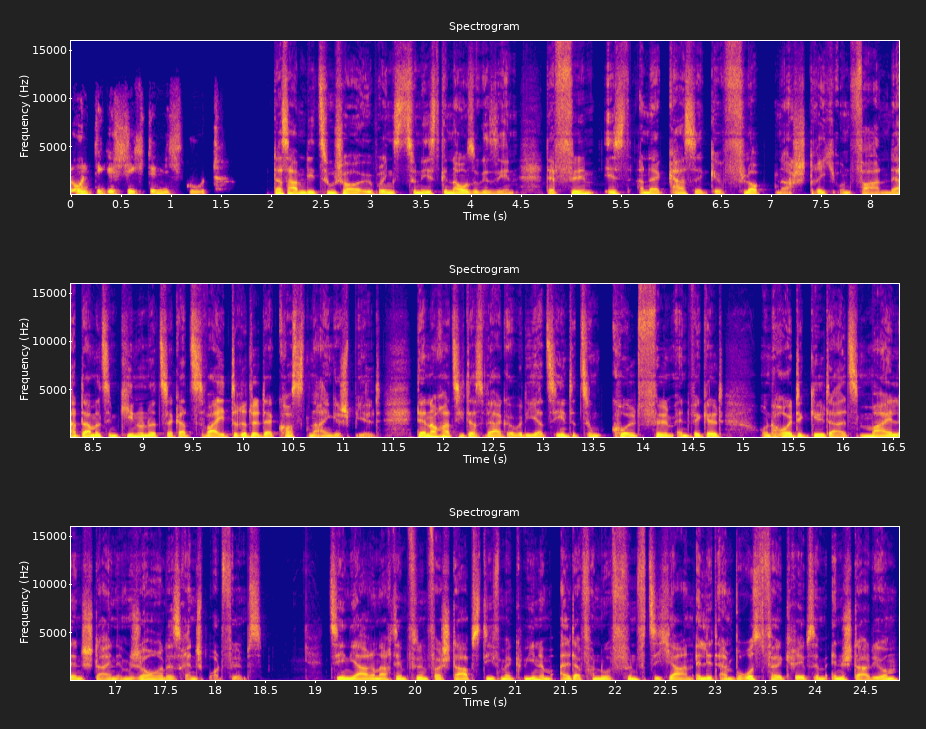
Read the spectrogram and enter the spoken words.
Und die Geschichte nicht gut. Das haben die Zuschauer übrigens zunächst genauso gesehen. Der Film ist an der Kasse gefloppt nach Strich und Faden. Der hat damals im Kino nur circa zwei Drittel der Kosten eingespielt. Dennoch hat sich das Werk über die Jahrzehnte zum Kultfilm entwickelt und heute gilt er als Meilenstein im Genre des Rennsportfilms. Zehn Jahre nach dem Film verstarb Steve McQueen im Alter von nur 50 Jahren. Er litt an Brustfellkrebs im Endstadium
